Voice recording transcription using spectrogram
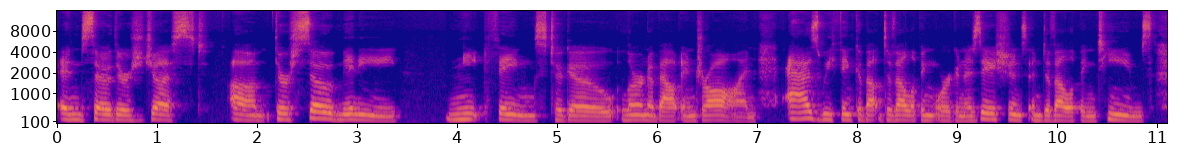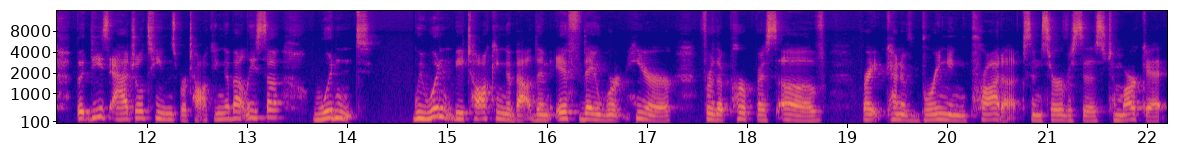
And so there's just, um, there's so many neat things to go learn about and draw on as we think about developing organizations and developing teams. But these agile teams we're talking about, Lyssa, wouldn't we wouldn't be talking about them if they weren't here for the purpose of right kind of bringing products and services to market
